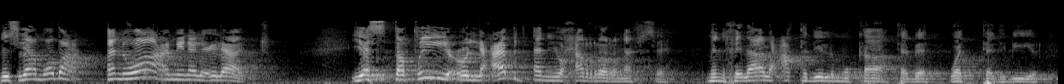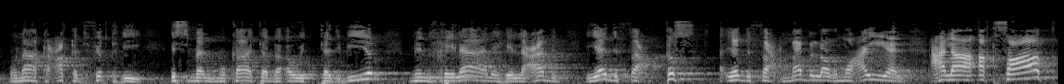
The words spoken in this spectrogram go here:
الإسلام وضع أنواع من العلاج. يستطيع العبد أن يحرر نفسه. من خلال عقد المكاتبة والتدبير. هناك عقد فقهي اسمه المكاتبة أو التدبير من خلاله العبد يدفع قسط يدفع مبلغ معين على أقساط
